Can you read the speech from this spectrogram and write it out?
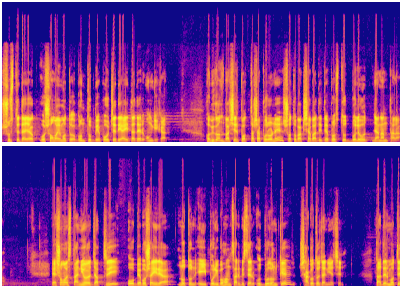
সুস্থদায়ক ও সময় মতো গন্তব্যে পৌঁছে দেওয়াই তাদের অঙ্গীকার। হবিগঞ্জবাসীর প্রত্যাশা পূরণে শতভাগ সেবা দিতে প্রস্তুত বলেও জানান তারা। এ সময় স্থানীয় যাত্রী ও ব্যবসায়ীরা নতুন এই পরিবহন সার্ভিসের উদ্বোধনকে স্বাগত জানিয়েছেন। তাদের মতে,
